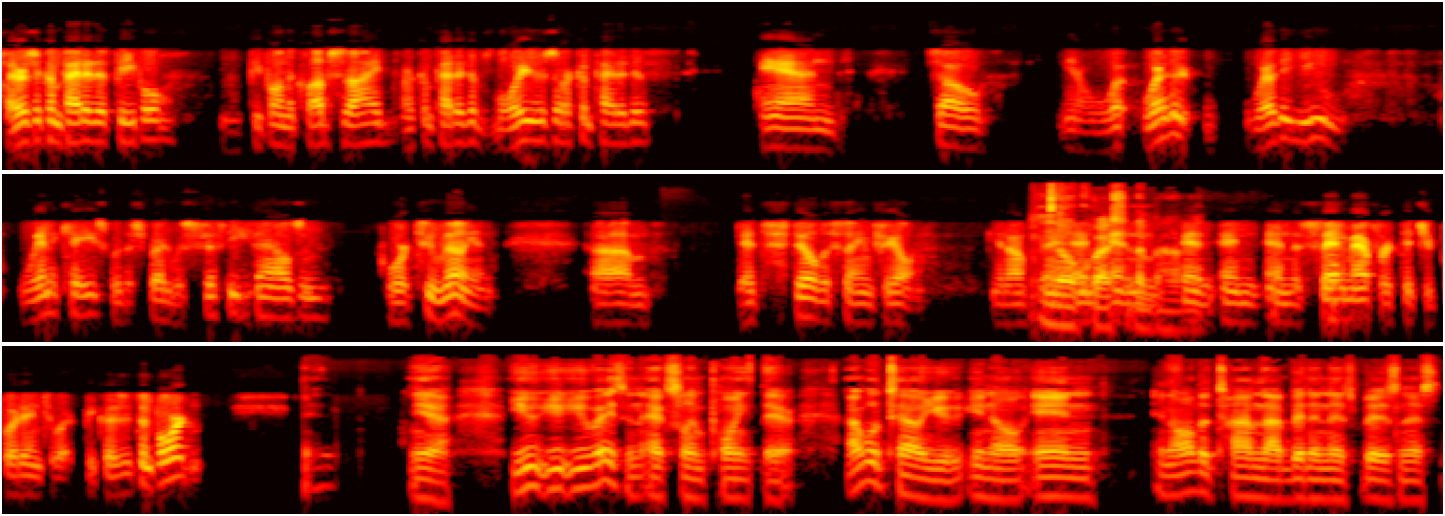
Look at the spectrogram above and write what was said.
players are competitive people. People on the club side are competitive. Lawyers are competitive, and so you know wh- whether whether you win a case where the spread was fifty thousand or two million, um, it's still the same feeling. You know, no and, question and, about and, it, and and the same effort that you put into it because it's important. Yeah, you, you you raise an excellent point there. I will tell you, you know, in in all the time that I've been in this business,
